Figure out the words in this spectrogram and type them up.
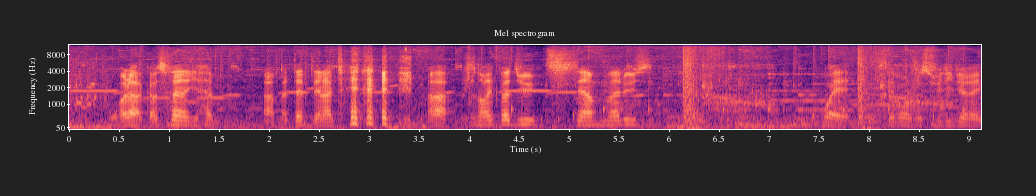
Voilà, comme ça il y a... Ah, ma tête est l'intérêt Ah, je n'aurais pas dû C'est un malus Ouais, c'est bon, je suis libéré.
